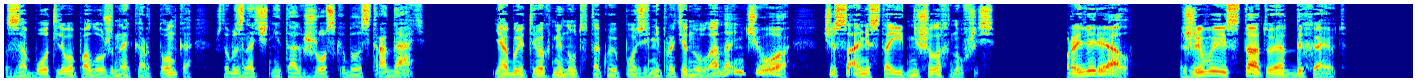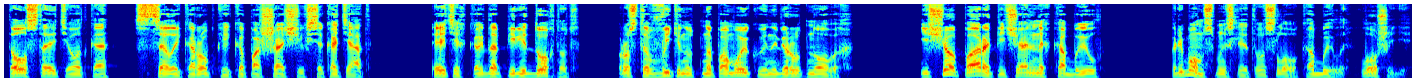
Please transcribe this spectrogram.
заботливо положенная картонка, чтобы, значит, не так жестко было страдать. Я бы и трех минут в такой позе не протянул, а она ничего, часами стоит, не шелохнувшись. Проверял. Живые статуи отдыхают. Толстая тетка с целой коробкой копошащихся котят. Этих, когда передохнут, просто выкинут на помойку и наберут новых. Еще пара печальных кобыл. В прямом смысле этого слова кобылы, лошади.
